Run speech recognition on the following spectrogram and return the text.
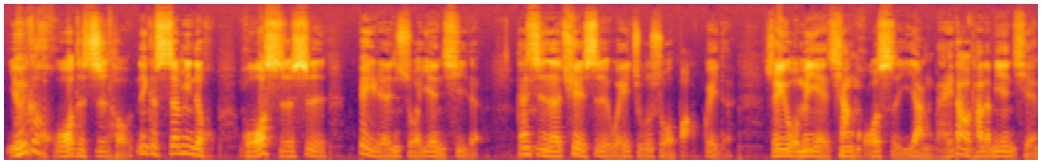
有一个活的枝头，那个生命的活石是被人所厌弃的，但是呢，却是为主所宝贵的。所以我们也像活石一样来到他的面前。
